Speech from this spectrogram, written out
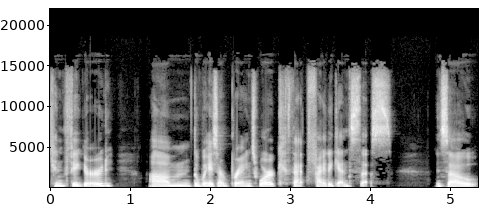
configured, um, the ways our brains work that fight against this. And so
